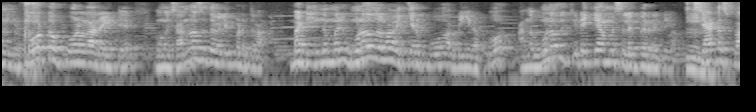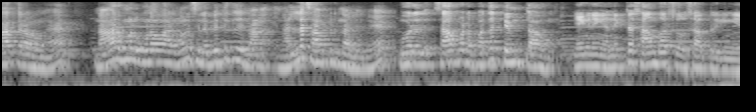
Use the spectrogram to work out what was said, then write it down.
நீங்க போட்டோ போடலாம் ரைட்டு உங்க சந்தோஷத்தை வெளிப்படுத்தலாம். பட் இந்த மாதிரி உணவுலாம் வைக்கிறப்போ அப்படிங்கிறப்போ அந்த உணவு கிடைக்காம சில பேர் இருக்கலாம். ஸ்டேட்டஸ் பாக்குறவங்க நார்மல் உணவா இருந்தாலும் சில பேத்துக்கு நான் நல்லா சாப்பிட்டுருந்தாலுமே ஒரு சாப்பாடை பார்த்தா டெம்ட் ஆகும். எங்க நீங்க அன்னைக்கு தான் சாம்பார் சோறு சாப்பிட்டுருக்கீங்க.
